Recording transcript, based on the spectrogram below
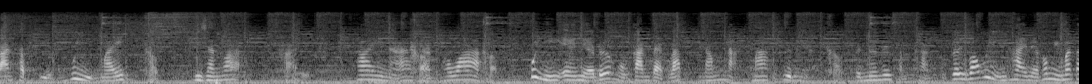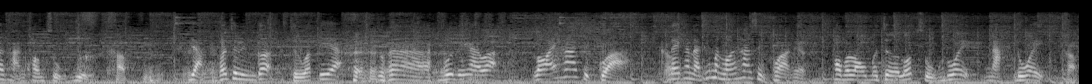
การขับขี่ของผู้หญิงไหมครับดิฉันว่าใช่ใช่นะอาครัจาบรย์เพราะว่าครับผู้หญิงเองเนี่ยเรื่องของการแบกรับน้ำหนักมากขึ้นเนี่ยครับเป็นเรื่องที่สำคัญโดยเฉพาะผู้หญิงไทยเนี่ยเขามีมาตรฐานความสูงอยู่ครับ อย่างพัชรินก็ถือว่าเตี้ยพูดง่ายๆว่า150กว่าครับในขณะที่มัน150กว่าเนี่ยพอมาเรามาเจอรถสูงด้วยหนักด้วยครับ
